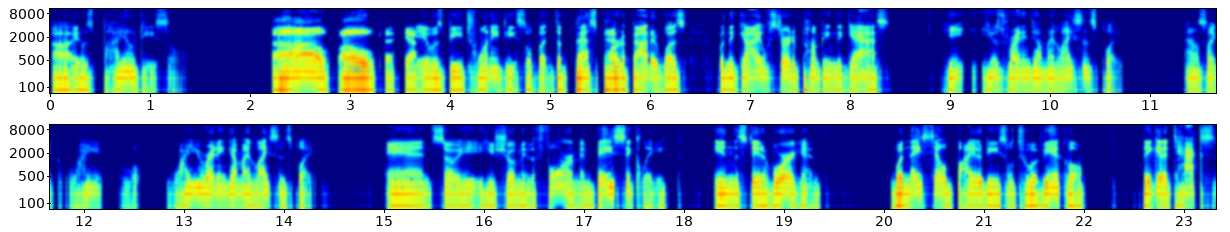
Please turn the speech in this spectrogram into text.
uh, it was biodiesel. Oh. Oh. Okay. Yeah. It was B20 diesel. But the best Yeah. part about it was when the guy started pumping the gas, he he was writing down my license plate, and I was like, why why are you writing down my license plate? And so he he showed me the form, and basically in the state of Oregon, when they sell biodiesel to a vehicle, they get a tax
